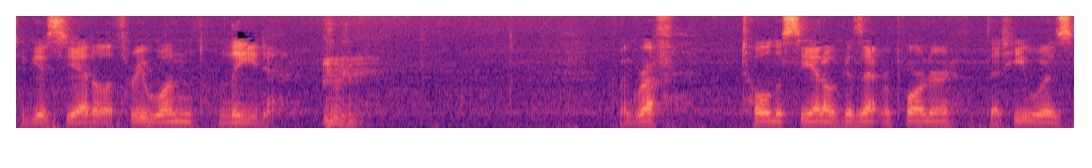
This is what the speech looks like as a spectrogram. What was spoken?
to give Seattle a 3 1 lead. McGruff told a Seattle Gazette reporter that he was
